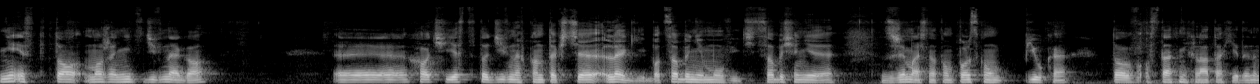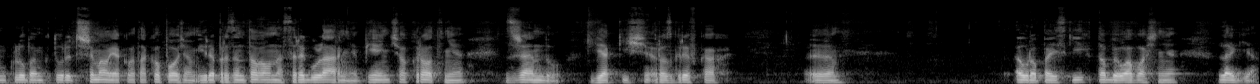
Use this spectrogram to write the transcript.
Nie jest to może nic dziwnego, e, choć jest to dziwne w kontekście Legii, bo co by nie mówić, co by się nie zrzymać na tą polską piłkę, to w ostatnich latach jedynym klubem, który trzymał jako tako poziom i reprezentował nas regularnie, pięciokrotnie z rzędu w jakichś rozgrywkach e, europejskich to była właśnie Legia.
